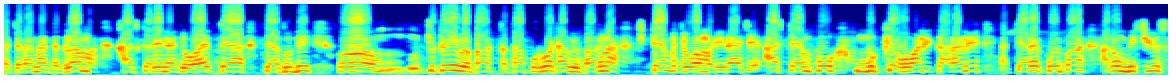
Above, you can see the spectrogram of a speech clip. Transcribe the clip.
કચરાના ઢગલામાં, ખાસ કરીને જોવાય ત્યાં ત્યાં સુધી ચૂંટણી વિભાગ તથા પુરવઠા વિભાગના સ્ટેમ્પ જોવા મળી રહ્યા છે. આ સ્ટેમ્પો મુખ્ય હોવાને કારણે અત્યારે કોઈ પણ આનો મિસયુઝ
